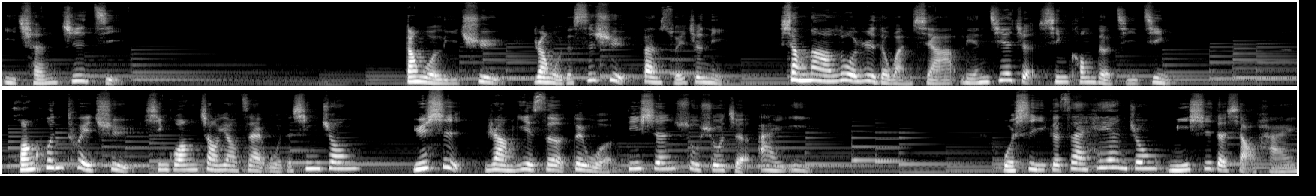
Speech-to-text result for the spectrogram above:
已成知己。当我离去，让我的思绪伴随着你，像那落日的晚霞，连接着星空的寂静。黄昏褪去，星光照耀在我的心中。于是，让夜色对我低声诉说着爱意。我是一个在黑暗中迷失的小孩，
